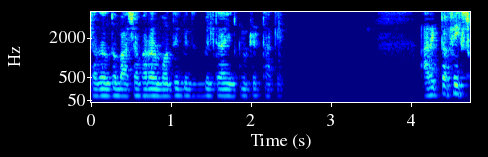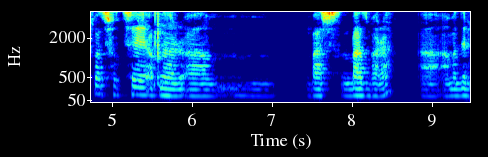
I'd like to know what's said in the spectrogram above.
সাধারণত বাসা ভাড়ার মধ্যে বিদ্যুৎ বিলটা ইনক্লুডেড থাকে। আরেকটা ফিক্সড কস্ট হচ্ছে আপনার বাস বাস ভাড়া। আমাদের,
